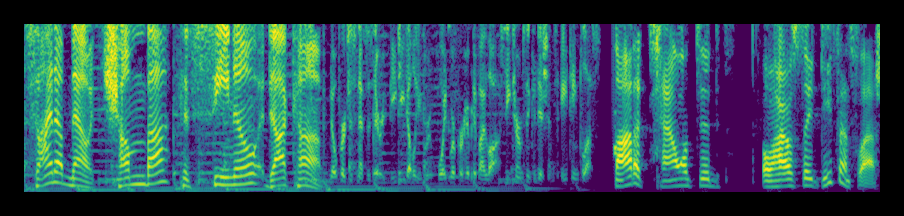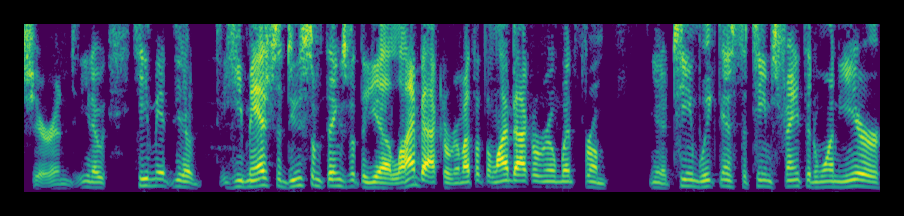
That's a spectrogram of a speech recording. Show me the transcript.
Sign up now at chumbacasino.com. No purchase necessary. VGW Group. Void were prohibited by law. See terms and conditions. 18 plus. not a talented Ohio State defense last year, and you know he made you know he managed to do some things with the uh, linebacker room. I thought the linebacker room went from you know team weakness to team strength in one year,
